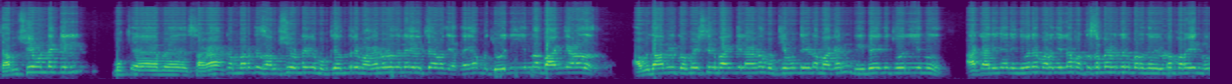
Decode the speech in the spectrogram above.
സംശയമുണ്ടെങ്കിൽ സഹാക്കന്മാർക്ക് സംശയം ഉണ്ടെങ്കിൽ മുഖ്യമന്ത്രി മകനോട് തന്നെ ചോദിച്ചാൽ മതി. അദ്ദേഹം ജോലി ചെയ്യുന്ന ബാങ്കാണത്. അബുദാബി കൊമേഴ്ഷ്യൽ ബാങ്കിലാണ് മുഖ്യമന്ത്രിയുടെ മകൻ വിവേക് ജോലി ചെയ്യുന്നത്. ആ കാര്യം ഞാൻ ഇതുവരെ പറഞ്ഞില്ല. പത്രസമ്മേളനത്തിൽ പറഞ്ഞില്ല. ഇവിടെ പറയുന്നു.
